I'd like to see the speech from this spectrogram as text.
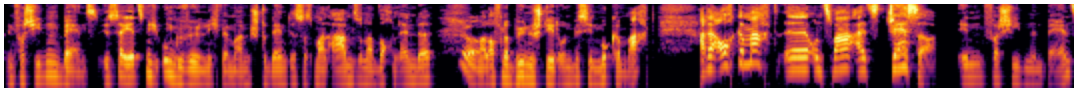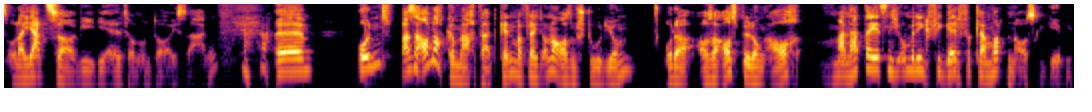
In verschiedenen Bands. Ist ja jetzt nicht ungewöhnlich, wenn man Student ist, dass man abends und am Wochenende Ja. mal auf einer Bühne steht und ein bisschen Mucke macht. Hat er auch gemacht, äh, und zwar als Jazzer in verschiedenen Bands oder Jatzer, wie die Älteren unter euch sagen. ähm, und was er auch noch gemacht hat, kennen wir vielleicht auch noch aus dem Studium oder aus der Ausbildung auch. Man hat da jetzt nicht unbedingt viel Geld für Klamotten ausgegeben.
